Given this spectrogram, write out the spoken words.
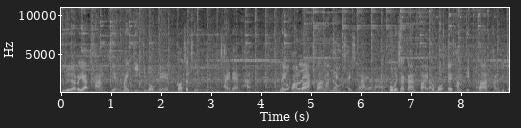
เหลือระยะทางเพียงไม่กี่กิโลเมตรก็จะถึงชายแดนไทย ในความบ้าคลั่งแห่งชัยชนะ ผู้บัญชาการฝ่ายกบฏได้ทำผิดพลาดทางยุทธ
